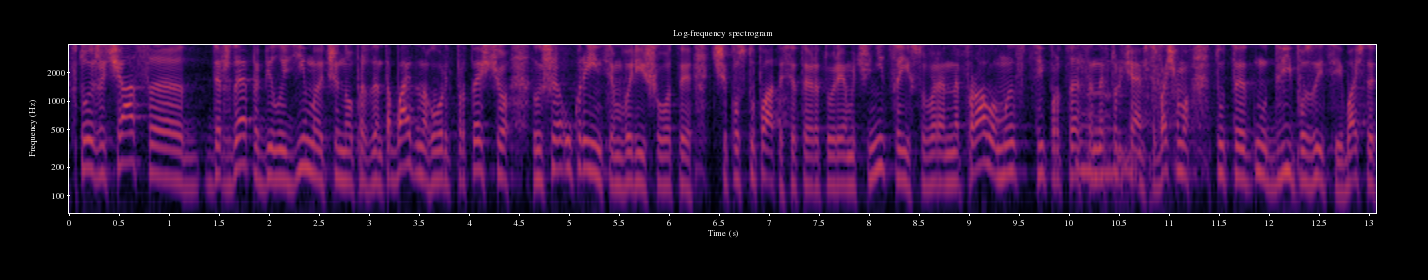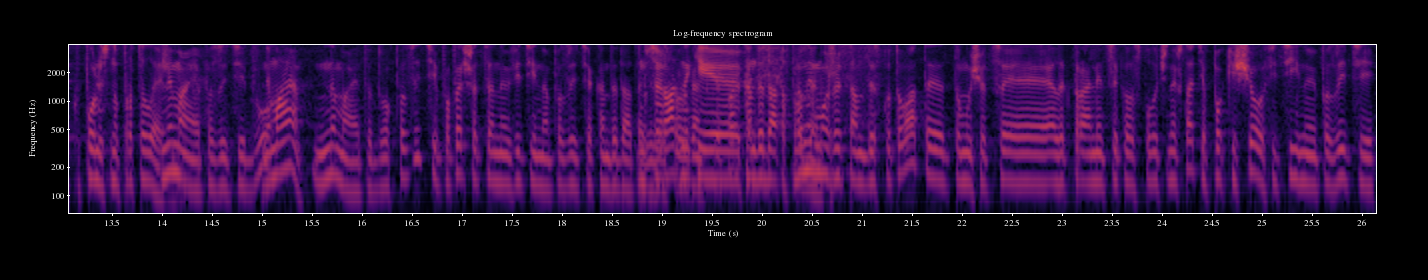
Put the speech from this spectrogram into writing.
В той же час е, держдеп Білий Дім чинного президента Байдена говорить про те, що лише українцям вирішувати, чи поступатися територіями чи ні, це їх суверенне право. Ми в ці процеси не втручаємося. Бачимо тут е, ну дві позиції. Бачите, полюсно протилежні. Немає позиції двох. Немає? Немає тут двох позицій. По-перше, це не офіційна позиція кандидата. Ну, це радники кандидата в Вони можуть там дискутувати, тому що це електоральний цикл Сполучених Штатів. Поки що офіційної позиції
